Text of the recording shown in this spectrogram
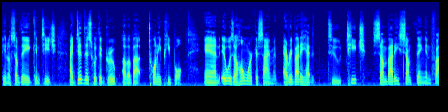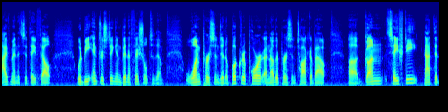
You know, something you can teach. I did this with a group of about 20 people, and it was a homework assignment. Everybody had to teach somebody something in five minutes that they felt would be interesting and beneficial to them. One person did a book report, another person talked about uh, gun safety. Not that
